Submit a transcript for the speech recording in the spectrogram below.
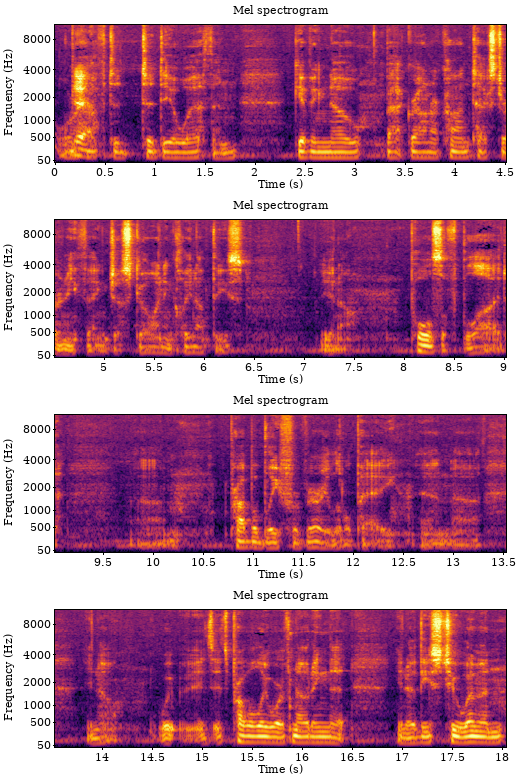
or Yeah. have to, to deal with and giving no background or context or anything just go in and clean up these you know pools of blood um, probably for very little pay. And uh, you know w- it's, it's probably worth noting that you know these two women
